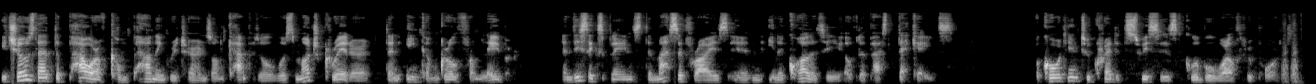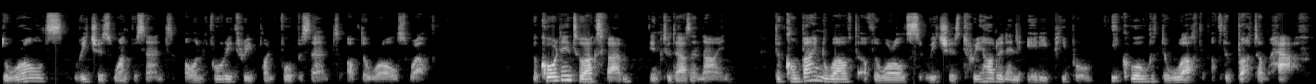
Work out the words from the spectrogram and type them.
It shows that the power of compounding returns on capital was much greater than income growth from labor, and this explains the massive rise in inequality over the past decades. According to Credit Suisse's Global Wealth Report, the world's richest 1% own 43.4% of the world's wealth. According to Oxfam in 2009, the combined wealth of the world's richest 380 people equaled the wealth of the bottom half.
